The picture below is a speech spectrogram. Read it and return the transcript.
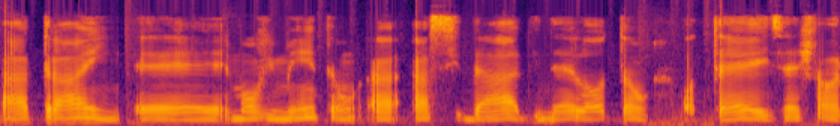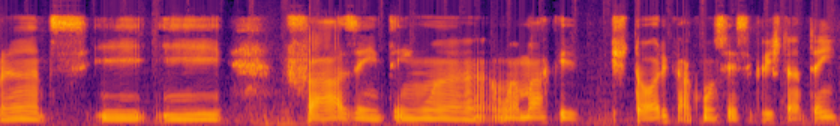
atraem, é, movimentam a, a, cidade, né, lotam hotéis, restaurantes e, e fazem, tem uma, uma marca histórica, a Consciência Cristã tem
